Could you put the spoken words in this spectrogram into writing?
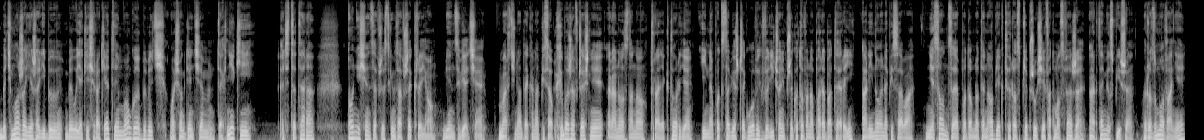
Być może, jeżeli były, były jakieś rakiety, mogłyby być osiągnięciem techniki, etc. Oni się ze wszystkim zawsze kryją, więc wiecie. Marcin Adeka napisał, chyba że wcześniej rano znano trajektorię i na podstawie szczegółowych wyliczeń przygotowano parę baterii, a Linoe napisała, nie sądzę, podobno ten obiekt rozpieprzył się w atmosferze. Artemius pisze, rozumowanie,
